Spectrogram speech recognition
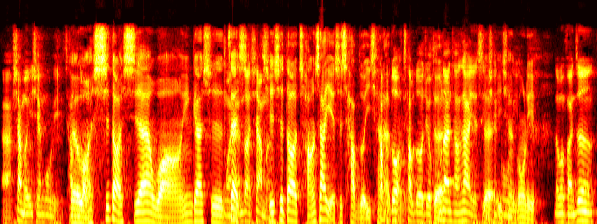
啊，厦门一千公里，差不对，多。往西到西安，往应该是往再南到厦门其实到长沙也是差不多一千差不多，差不多就湖南长沙也是对一千公里。那么反正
